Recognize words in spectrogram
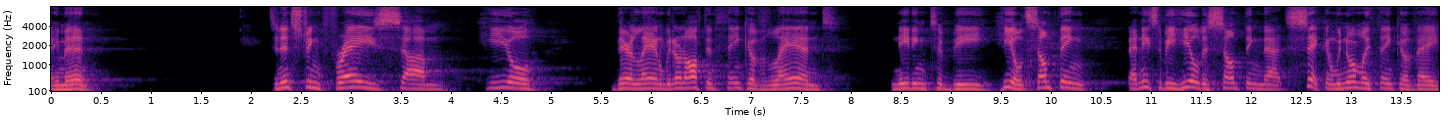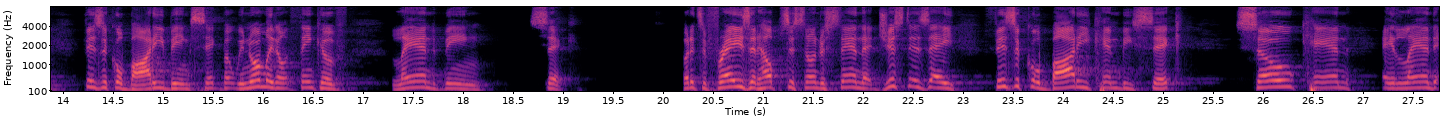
Amen. It's an interesting phrase, um, heal their land. We don't often think of land needing to be healed. Something that needs to be healed is something that's sick. And we normally think of a physical body being sick, but we normally don't think of land being sick. But it's a phrase that helps us to understand that just as a physical body can be sick, so can a land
